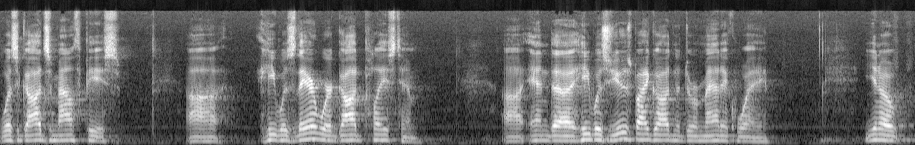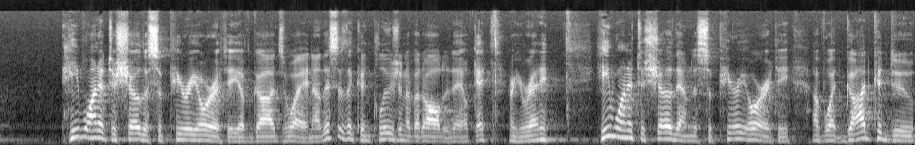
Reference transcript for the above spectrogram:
was God's mouthpiece. Uh, he was there where God placed him. Uh, and uh, he was used by God in a dramatic way. You know, he wanted to show the superiority of God's way. Now, this is the conclusion of it all today, okay? Are you ready? He wanted to show them the superiority of what God could do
